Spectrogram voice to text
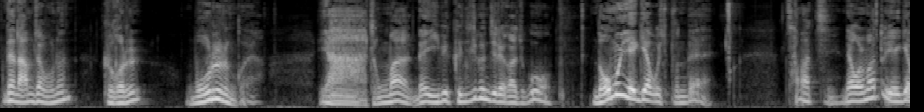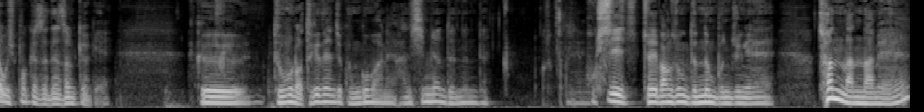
근데 남자분은 그거를 모르는 거야. 야, 정말 내 입이 근질근질해가지고 너무 얘기하고 싶은데 참았지. 내가 얼마나 또 얘기하고 싶었겠어, 내 성격에. 그 두 분 어떻게 되는지 궁금하네. 한 10년 됐는데. 혹시 저희 방송 듣는 분 중에 첫 만남에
